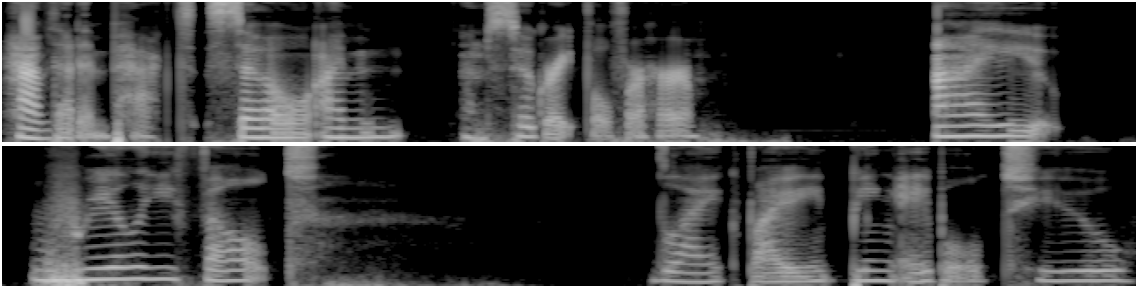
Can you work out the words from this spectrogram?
have that impact. So I'm I'm so grateful for her. I really felt like by being able to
